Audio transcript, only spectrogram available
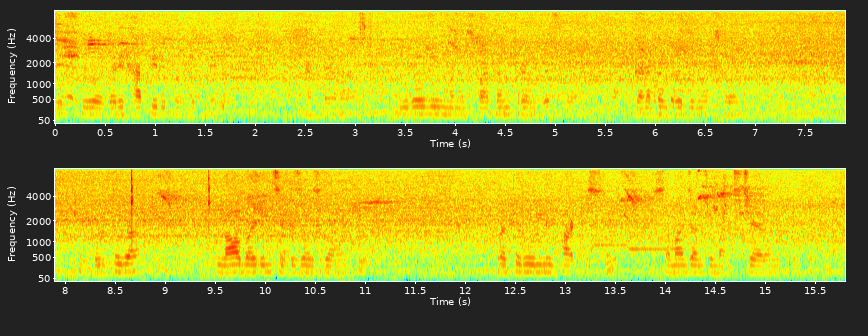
wish you very happy republic day and uh, ఈరోజు మనం స్వాతంత్రం గణతంత్ర దినోత్సవం గుర్తుగా లా అబైడింగ్ సిటిజన్స్గా ఉంటూ ప్రతి రూల్ని పాటిస్తూ సమాజానికి మంచి చేయాలని కోరుకుంటున్నాను.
